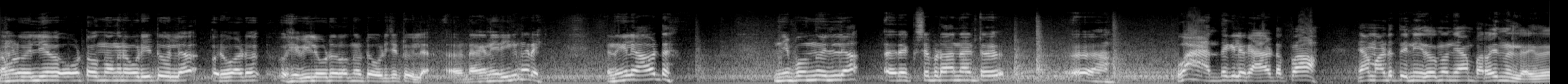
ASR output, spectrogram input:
നമ്മൾ വലിയ ഓട്ടോ ഒന്നും അങ്ങനെ ഓടിയിട്ടുമില്ല. ഒരുപാട് ഹെവി ലോഡുകളൊന്നും ഇട്ട് ഓടിച്ചിട്ടുമില്ല. അതുകൊണ്ട് അങ്ങനെ ഇരിക്കുന്നടേ എന്തെങ്കിലും ആവട്ടെ. ഇനിയിപ്പോൾ ഒന്നുമില്ല. രക്ഷപ്പെടാനായിട്ട് വാ എന്തെങ്കിലുമൊക്കെ ആവട്ടെപ്പാ ഞാൻ മടുത്ത് ഇനി ഇതൊന്നും ഞാൻ പറയുന്നില്ല. ഇത്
